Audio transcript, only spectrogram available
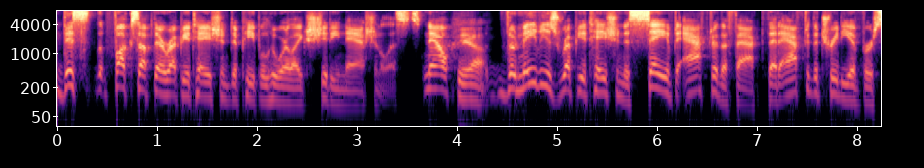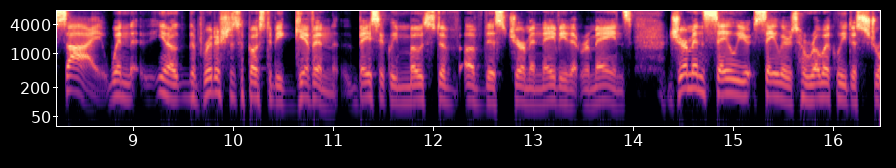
this fucks up their reputation to people who are like shitty nationalists. Now, the Navy's reputation is saved after the fact that after the Treaty of Versailles, when you know the British are supposed to be given basically most of, of this German Navy that remains, German sailor, sailors heroically destroy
